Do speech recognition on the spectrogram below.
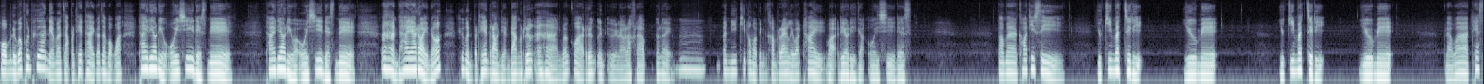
ผมหรือว่าเพื่อนๆเนี่ยมาจากประเทศไทยก็จะบอกว่าタイ料理おいしいですね タイ料理おいしいですねอาหารไทยอร่อยเนาะคือเหมือนประเทศเราเนี่ยดังเรื่องอาหารมากกว่าเรื่องอื่นๆแล้วนะครับ ก็เลยอืมอันนี้คิดออกมาเป็นคำแรกเลยว่าไทยวะเรียวริกะโอิชิเดสต่อมาข้อที่4ยุกิมัจิริยูเมยุกิมัจิริยูเม แปลว่าเทศ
